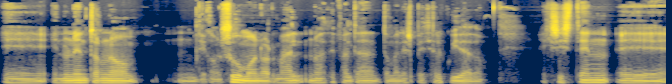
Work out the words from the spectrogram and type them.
eh, en un entorno de consumo normal no hace falta tomar especial cuidado. Existen eh,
